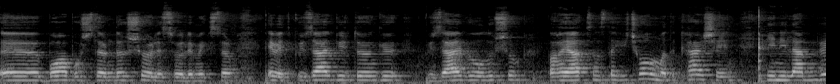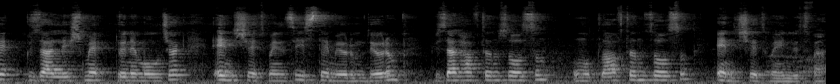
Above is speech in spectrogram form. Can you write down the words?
e, boğa burçlarında şöyle söylemek istiyorum. Evet güzel bir döngü, güzel bir oluşum ve hayatınızda hiç olmadık her şeyin yenilenme ve güzelleşme dönemi olacak. Endişe etmenizi istemiyorum diyorum. Güzel haftanız olsun, umutlu haftanız olsun. Endişe etmeyin lütfen.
